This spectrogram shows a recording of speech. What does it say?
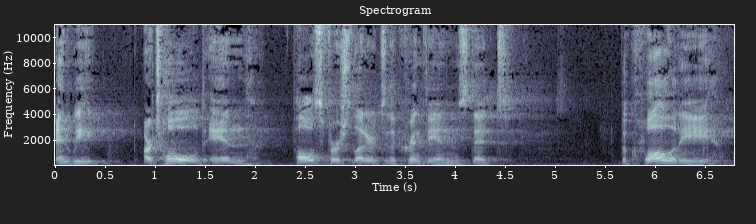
And we are told in Paul's first letter to the Corinthians that the quality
